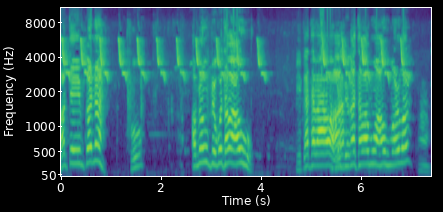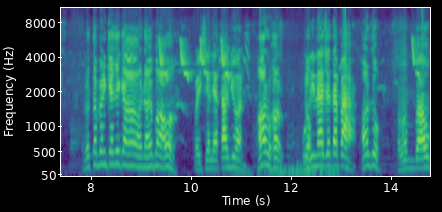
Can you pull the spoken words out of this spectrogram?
હા તે એમ કર ને. હું? હમણાં હું ભેગો થવા આવું. ભેગા થવા આવો હા ભેગા થવા હું આવું બરોબર? હા. રત્નાબેન કહે છે કે આ ડાયબા આવો. પૈસા લેતા આવજો ને સારું સારું ભૂલી ના જતા પાહા. સારું તો હવે આવું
